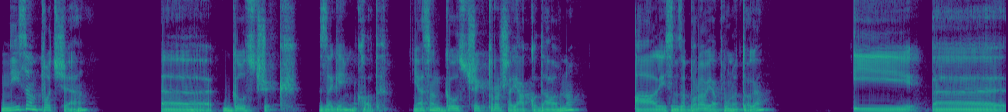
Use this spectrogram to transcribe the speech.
nisam počeo uh, Ghost Trick za Game Club. Ja sam Ghost Trick prošao jako davno, ali sam zaboravio puno toga. I e,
